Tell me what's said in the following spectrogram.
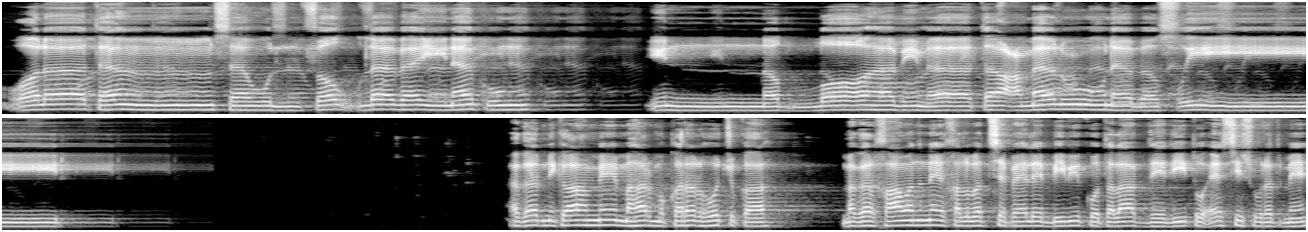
ولا تنسوا الفضل بينكم إن الله بما تعملون بصير اگر نکاح میں مہر مقرر ہو چکا مگر خاوند نے خلوت سے پہلے بیوی کو طلاق دے دی تو ایسی صورت میں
